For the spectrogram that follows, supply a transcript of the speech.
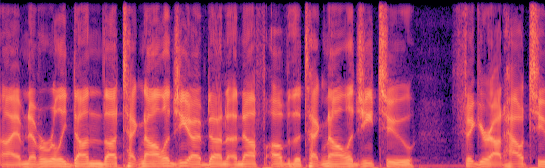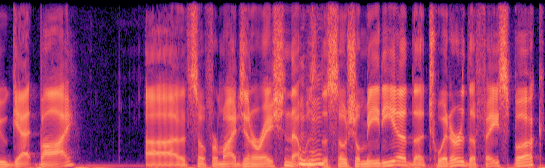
I have never really done the technology. I've done enough of the technology to figure out how to get by. Uh, so for my generation, that was Mm-hmm. the social media, the Twitter, the Facebook,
